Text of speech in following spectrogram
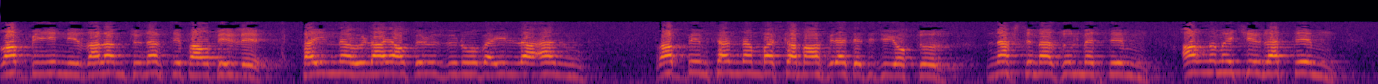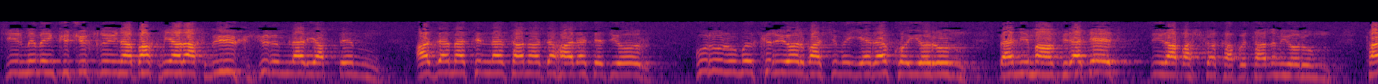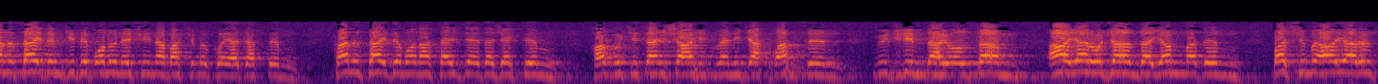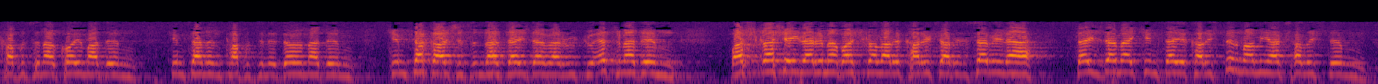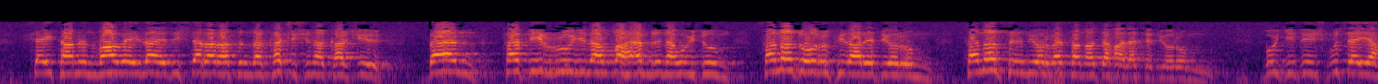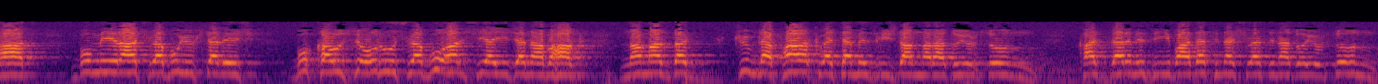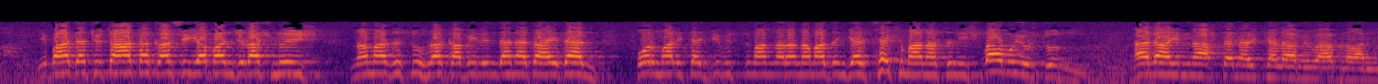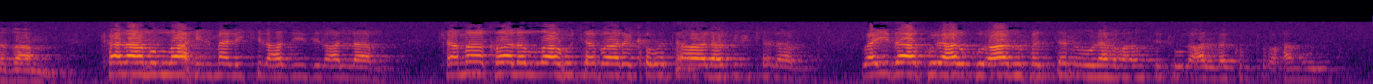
Rabbi inni zalemtu nefsi fağfirli, fe innehu la yağfiru zunube illa ent, Rabbim senden başka mağfiret edici yoktur. Nefsime zulmettim, alnımı kirlettim, cirmimin küçüklüğüne bakmayarak büyük cürümler yaptım. Azametinle sana dehalet ediyor, gururumu kırıyor, başımı yere koyuyorum. Beni mağfiret et, zira başka kapı tanımıyorum. Tanısaydım gidip onun eşiğine başımı koyacaktım. Tanısaydım ona secde edecektim. Halbuki sen şahit ve nigahvansın mücrim dahi olsam, ayar ocağında yanmadım, başımı ayarın kapısına koymadım, kimsenin kapısını dövmedim, kimse karşısında secde ve rükû etmedim, başka şeylerime başkaları karışabilse bile, secdeme kimseyi karıştırmamaya çalıştım. Şeytanın vaveyla edişler arasında kaçışına karşı ben fefirru ilallah emrine uydum. Sana doğru firar ediyorum. Sana sığınıyor ve sana dehalet ediyorum. Bu gidiş, bu seyahat, bu miraç ve bu yükseliş, bu kavsi oruç ve bu arşiyeyi Cenab-ı Hak namazda cümle pak ve temiz vicdanlara duyursun. Kalplerimizi ibadet neşvesine doyursun. İbadet-ü taata karşı yabancılaşmış, namazı suhra kabilinden eda eden formaliteci Müslümanlara namazın gerçek manasını işba buyursun. Ela inne ahsenel kelami ve eblagan nizam. Kelamullahil melikil azizil allam. Kema kâlallahu tebâreke ve teâlâ fil kelam. وإذا قرأ القرآن فاستمعوا له وأنصتوا لعلكم ترحمون.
